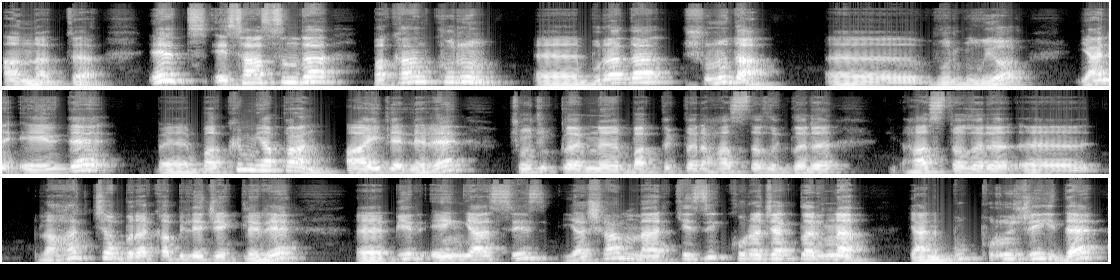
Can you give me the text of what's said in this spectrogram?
anlattı. Evet esasında bakan kurum e, burada şunu da e, vurguluyor. Yani evde e, bakım yapan ailelere çocuklarını baktıkları hastalıkları hastaları e, rahatça bırakabilecekleri e, bir engelsiz yaşam merkezi kuracaklarına yani bu projeyi de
